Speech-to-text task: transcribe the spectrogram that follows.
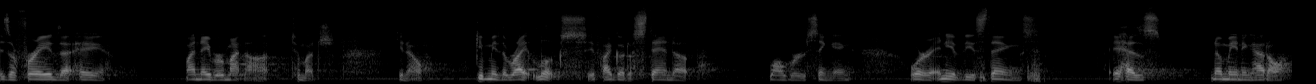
is afraid that, hey, my neighbor might not too much, you know, give me the right looks if I go to stand up while we're singing, or any of these things, it has no meaning at all.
